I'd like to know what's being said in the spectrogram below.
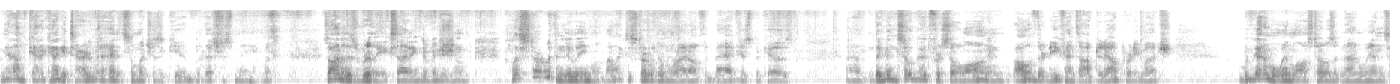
Know, I'm kind of, kind of get tired of it. I had it so much as a kid, but that's just me. But so on to this really exciting division. Let's start with the New England. I like to start with them right off the bat, just because um, they've been so good for so long, and all of their defense opted out pretty much. We've got them win loss totals at nine wins.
